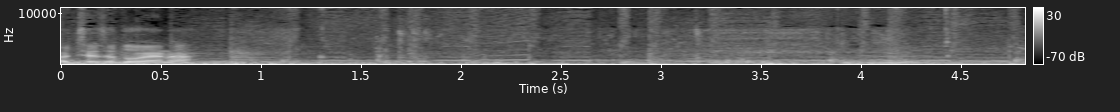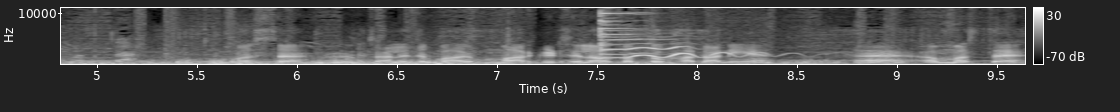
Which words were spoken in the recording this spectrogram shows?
अच्छे से धोया ना? मस्त है। है। पहले जब मार्केट से लाओ तब तो खाता नहीं है। हैं? अब मस्त है।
